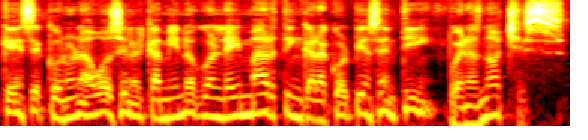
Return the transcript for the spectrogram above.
quédense con una voz en el camino con Ley Martín. Caracol piensa en ti. Buenas noches.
